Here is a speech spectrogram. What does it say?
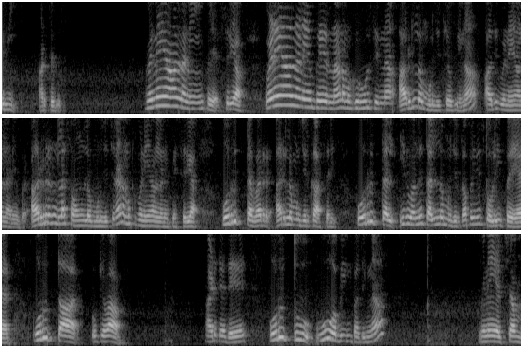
எரி. அடுத்தது வினையால் நனையும் பெயர் சரியா? வினையால் நிறைய பேர்னா நமக்கு ரூல்ஸ் என்ன? அருளில் முடிஞ்சிச்சு அப்படின்னா அது வினையால் நிறைய பேர். அருளில் சவுண்டில் முடிஞ்சிச்சுன்னா நமக்கு வினையால் நிறைய பேர். சரியா? பொறுத்தவர் அருளில் முடிஞ்சிருக்கா? சரி. பொறுத்தல் இது வந்து தள்ளில் முடிஞ்சிருக்கா. அப்போ இது தொழிற்பெயர். பொறுத்தார் ஓகேவா அடுத்தது பொறுத்து ஊ அப்படின்னு பார்த்தீங்கன்னா வினையச்சம்.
